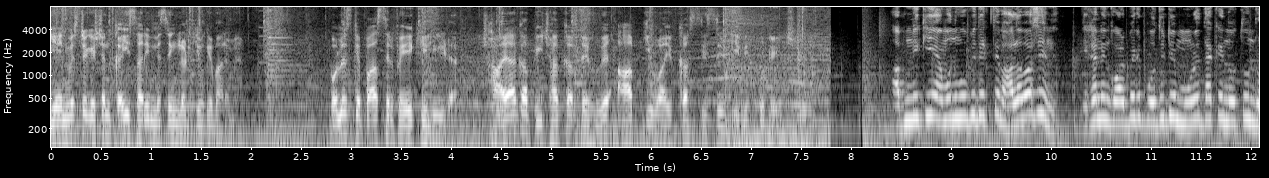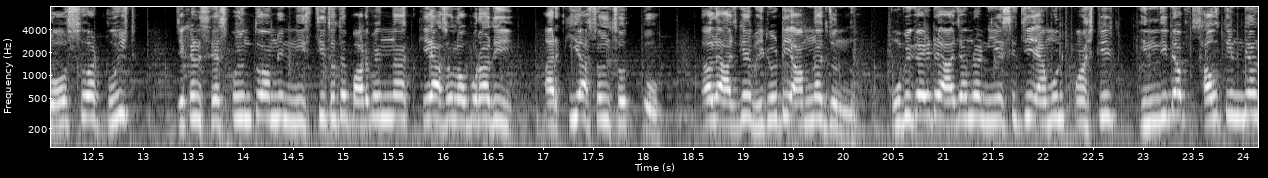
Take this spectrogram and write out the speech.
ये इन्वेस्टिगेशन कई सारी मिसिंग लड़कियों के बारे में पुलिस के पास सिर्फ एक ही लीड है छाया का पीछा करते हुए आपकी वाइफ का सीसीटीवी फुटेज আপনি কি এমন মুভি দেখতে ভালোবাসেন যেখানে গল্পের প্রতিটি মোড়ে থাকে নতুন রহস্য আর টুইস্ট যেখানে শেষ পর্যন্ত আপনি নিশ্চিত হতে পারবেন না কে আসল অপরাধী আর কি আসল সত্য তাহলে আজকের ভিডিওটি আপনার জন্য মুভি গাইডে আজ আমরা নিয়ে এসেছি এমন পাঁচটি Hindi dub South Indian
